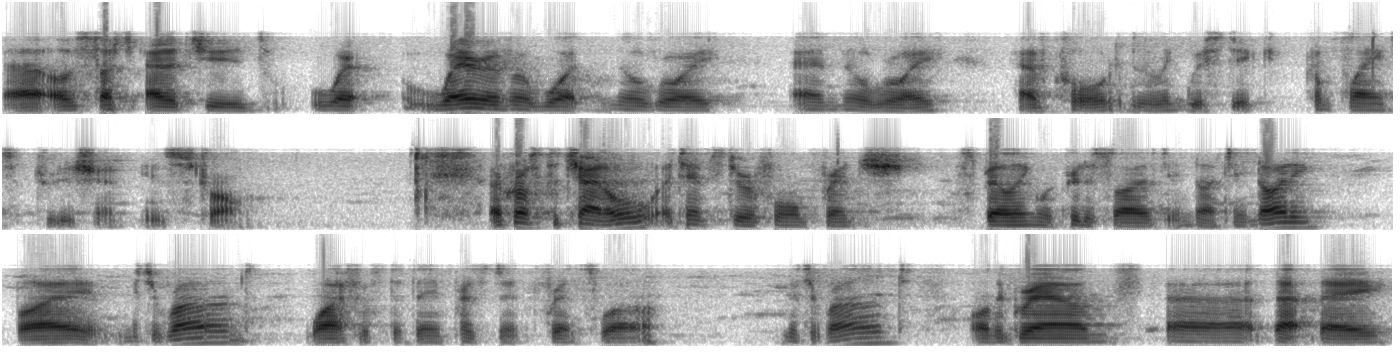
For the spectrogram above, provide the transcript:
uh, of such attitudes where, wherever what Milroy and Milroy have called the linguistic complaint tradition is strong. Across the Channel, attempts to reform French spelling were criticized in 1990 by Mitterrand, wife of the then President Francois Mitterrand, on the grounds uh, that they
